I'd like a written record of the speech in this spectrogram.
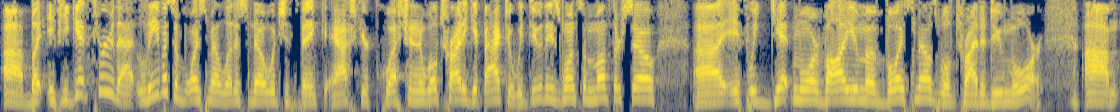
uh, but if you get through that, leave us a voicemail. Let us know what you think. Ask your question, and we'll try to get back to it. We do these once a month or so. Uh, if we get more volume of voicemails, we'll try to do more. Um,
